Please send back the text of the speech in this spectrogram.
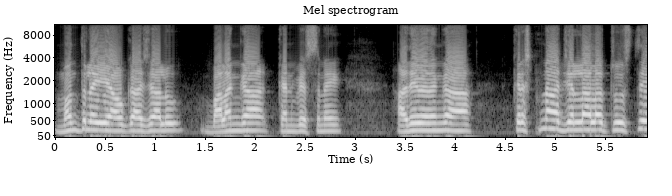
మంత్రులయ్యే అవకాశాలు బలంగా కనిపిస్తున్నాయి. అదేవిధంగా కృష్ణా జిల్లాలో చూస్తే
